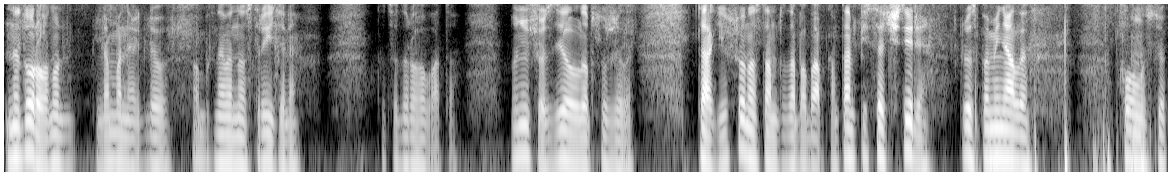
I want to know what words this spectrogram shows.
недорого, ну для мене, як для обикновенного строїтеля, то це дороговато. Ну нічого, зробили, обслужили. Так, і що у нас там тоді по бабкам? Там 54, плюс поміняли повністю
